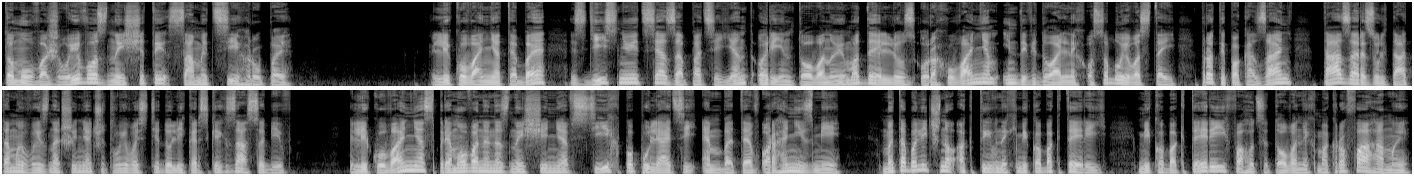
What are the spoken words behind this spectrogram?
тому важливо знищити саме ці групи. Лікування ТБ здійснюється за пацієнт-орієнтованою моделлю з урахуванням індивідуальних особливостей, протипоказань та за результатами визначення чутливості до лікарських засобів. Лікування спрямоване на знищення всіх популяцій МБТ в організмі, метаболічно активних мікобактерій, мікобактерій, фагоцитованих макрофагами,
